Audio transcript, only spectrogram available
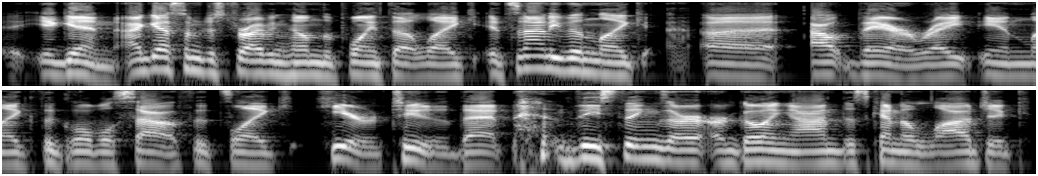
again, I guess I'm just driving home the point that like it's not even like uh out there, right? In like the global south. It's like here too that these things are are going on. This kind of logic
